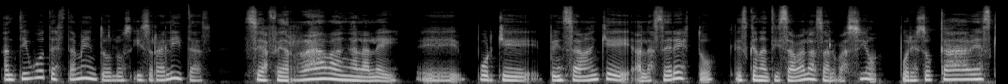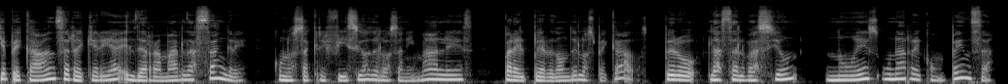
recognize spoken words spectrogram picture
Antiguo Testamento los israelitas se aferraban a la ley eh, porque pensaban que al hacer esto les garantizaba la salvación. Por eso cada vez que pecaban se requería el derramar la sangre con los sacrificios de los animales para el perdón de los pecados. Pero la salvación no es una recompensa,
